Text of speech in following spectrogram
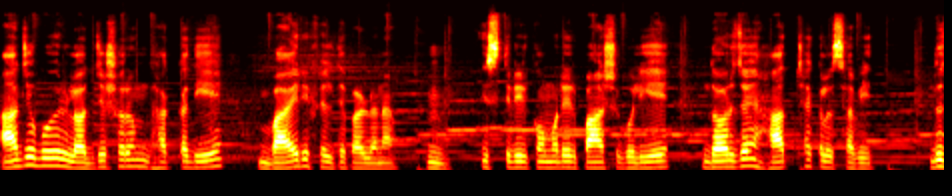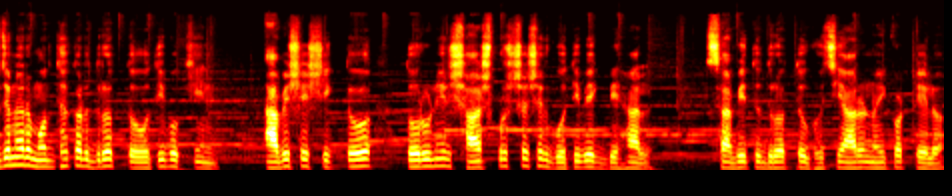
আজও বউয়ের লজ্জা সরম ধাক্কা দিয়ে বাইরে ফেলতে পারল না। হুম, স্ত্রীর কোমরের পাশ গলিয়ে দরজায় হাত ঠেকাল সাবিত। দুজনের মধ্যকার দূরত্ব অতীব আবেশে সিক্ত তরুণীর শ্বাস প্রশ্বাসের গতিবেগ বেহাল। সাবিত দূরত্ব ঘুচিয়ে আরও নৈকট্যে এলো।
